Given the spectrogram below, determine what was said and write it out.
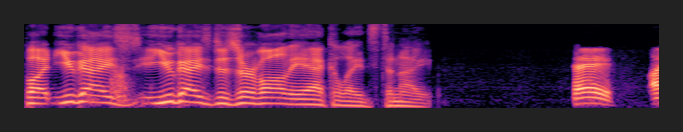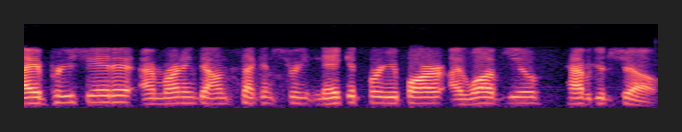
But you guys, you guys deserve all the accolades tonight. Hey, I appreciate it. I'm running down Second Street naked for you, Bart. I love you. Have a good show.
